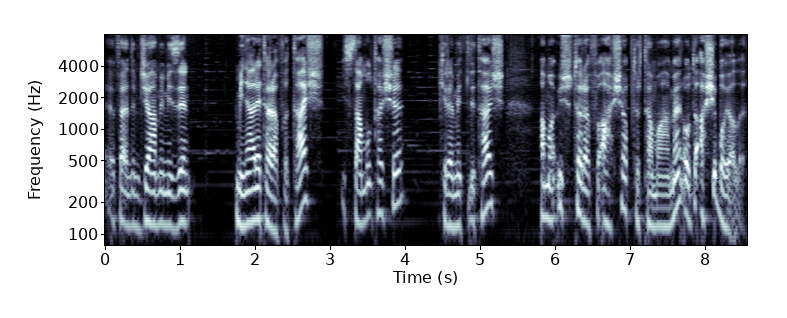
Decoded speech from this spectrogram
efendim camimizin minare tarafı taş, İstanbul taşı, kiremitli taş. Ama üst tarafı ahşaptır tamamen. O da aşı boyalı.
